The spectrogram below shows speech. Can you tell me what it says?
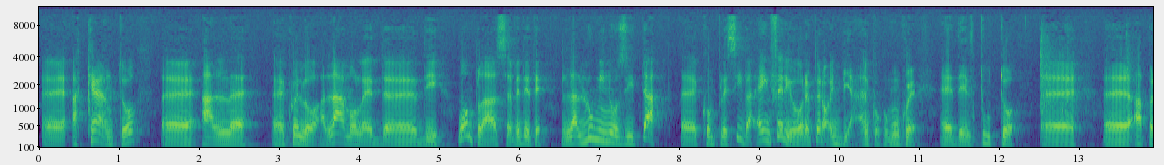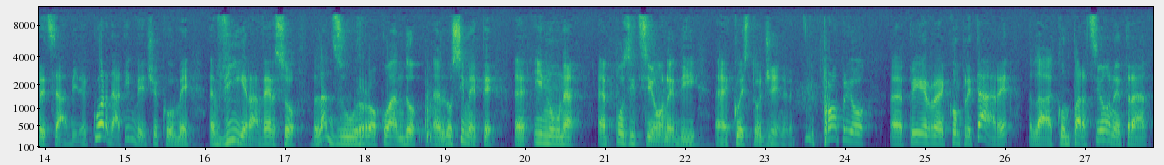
eh, accanto al, quello, all'AMOLED di OnePlus, vedete la luminosità complessiva è inferiore, però il bianco comunque è del tutto eh, apprezzabile. Guardate invece come vira verso l'azzurro quando eh, lo si mette eh, in una eh, posizione di eh, questo genere. Proprio eh, per completare la comparazione tra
